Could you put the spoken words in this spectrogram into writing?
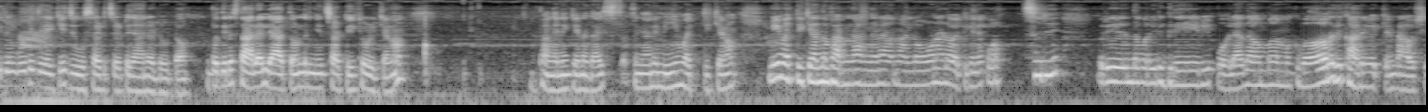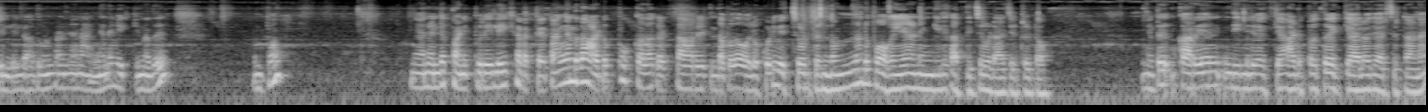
ഇതും കൂടി ഇതിലേക്ക് ജ്യൂസ് അടിച്ചിട്ട് ഞാൻ ഇടും കേട്ടോ അപ്പോൾ ഇതിൽ സ്ഥലം ഇല്ലാത്തതുകൊണ്ട് ഇനി ചട്ടിക്ക് ഒഴിക്കണം. അപ്പം അങ്ങനെയൊക്കെയാണ് ഗൈസ് അപ്പം ഞാൻ മീൻ വറ്റിക്കണം. മീൻ വറ്റിക്കുക എന്ന് പറഞ്ഞാൽ അങ്ങനെ നല്ലോണം വറ്റിക്കണം കുറച്ചൊരു ഒരു എന്താ പറയുക ഒരു ഗ്രേവി പോലെ. അതാകുമ്പോൾ നമുക്ക് വേറൊരു കറി വെക്കേണ്ട ആവശ്യമില്ലല്ലോ. അതുകൊണ്ടാണ് ഞാൻ അങ്ങനെ വെക്കുന്നത്. അപ്പം ഞാൻ എന്റെ പണിപ്പുരയിലേക്ക് കിടക്കട്ടെ. അങ്ങനെ അത് അടുപ്പൊക്കെ അത് കെട്ടാറിയിട്ടുണ്ട്. അപ്പോൾ അത് ഓലക്കൊടി വെച്ച് കൊടുത്തിട്ടുണ്ട്. ഒന്നുകൊണ്ട് പുകയാണെങ്കിൽ കത്തിച്ച് വിടാച്ചിട്ട് കേട്ടോ എന്നിട്ട് കറി ഇതിമിൽ വെക്കാം അടുപ്പത്ത് വെക്കാമല്ലോ വിചാരിച്ചിട്ടാണ്.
